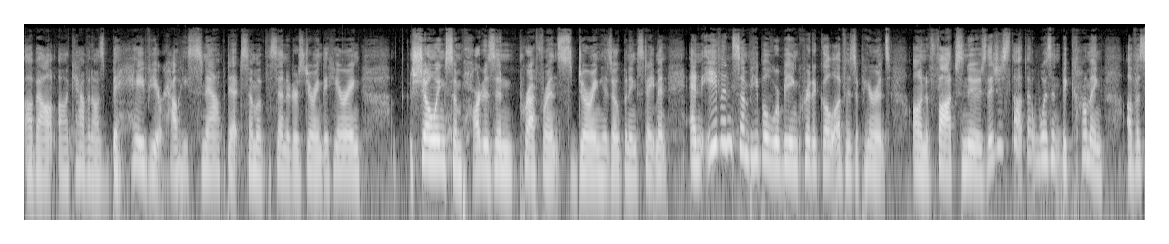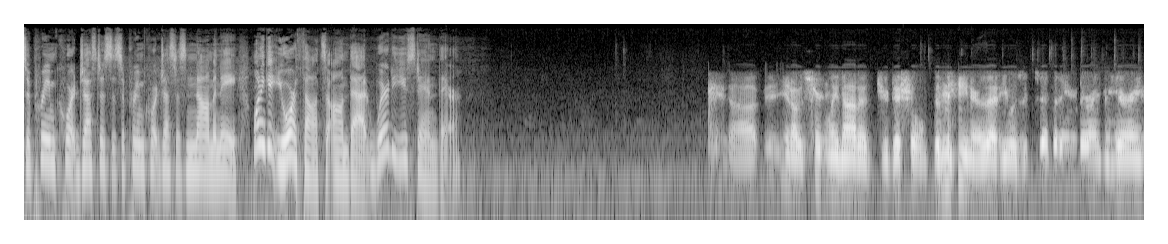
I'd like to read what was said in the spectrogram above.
about uh, Kavanaugh's behavior, how he snapped at some of the senators during the hearing, showing some partisan preference during his opening statement. And even some people were being critical of his appearance on Fox News. They just thought that wasn't becoming of a Supreme Court justice, a Supreme Court justice nominee. I want to get your thoughts on that. Where do you stand there? Uh, you know, certainly not a judicial demeanor that he was exhibiting during the hearing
